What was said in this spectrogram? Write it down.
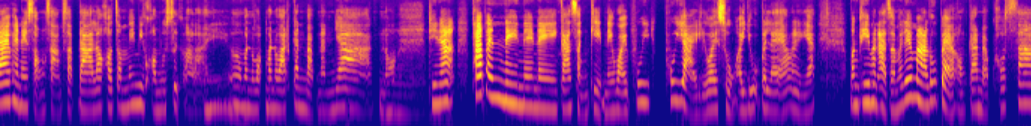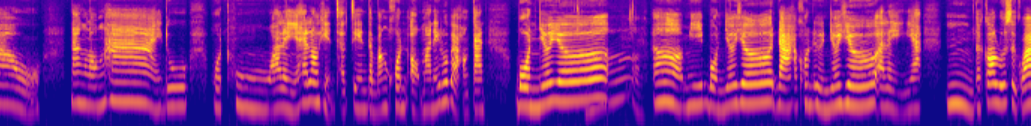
ได้ภายใน2-3สัปดาห์ แล้วเขาจะไม่มีความรู้สึกอะไรอืเออมมันวะมันวัดกันแบบนั้นยากอืเนาะมทีเนี้ยถ้าเป็นในในในการสังเกตในวัยผู้ผู้ใหญ่หรือวัยสูงอายุไปแล้วอะไรอย่างเงี้ย บางทีมันอาจจะไม่ได้มารูปแบบของการแบบเขาเศร้า นั่งร้องไห้ ดูหดหู่อะไรอย่างเงี้ยให้เราเห็นชัดเจนแต่บางคนออกมาในรูปแบบของการบ่นเยอะอ๋อๆเออมีบ่นเยอะๆด่าคนอื่นเยอะๆ อะไรอย่างเงี้ยอืมแล้วก็รู้สึกว่า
